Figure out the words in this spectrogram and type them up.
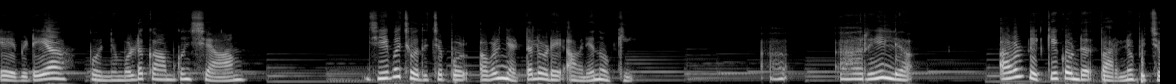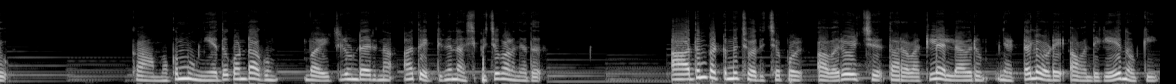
എവിടെയാ പൊന്നുമോളുടെ കാമുകൻ ശ്യാം? ജീവ ചോദിച്ചപ്പോൾ അവൾ ഞെട്ടലോടെ അവനെ നോക്കി. "അ- അറിയില്ല. അവൾ വെക്കിക്കൊണ്ട് പറഞ്ഞൊപ്പിച്ചു. കാമുകം മുങ്ങിയത് കൊണ്ടാകും വയറ്റിലുണ്ടായിരുന്ന ആ തെറ്റിനെ നശിപ്പിച്ചു കളഞ്ഞത്. ആദം പെട്ടെന്ന് ചോദിച്ചപ്പോൾ അവരൊഴിച്ച് തറവാട്ടിലെ എല്ലാവരും ഞെട്ടലോടെ അവന്തികയെ നോക്കി.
